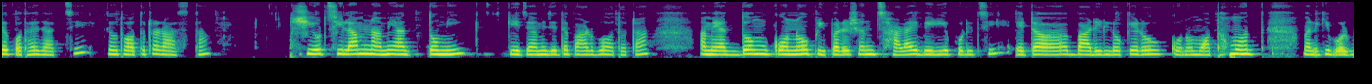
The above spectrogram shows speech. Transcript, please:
যে কোথায় যাচ্ছি, যেহেতু অতটা রাস্তা। শিওর ছিলাম না আমি একদমই কে যে আমি যেতে পারব অতটা। আমি একদম কোনো প্রিপারেশন ছাড়াই বেরিয়ে পড়েছি। এটা বাড়ির লোকেরও কোনো মতামত মানে কি বলব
